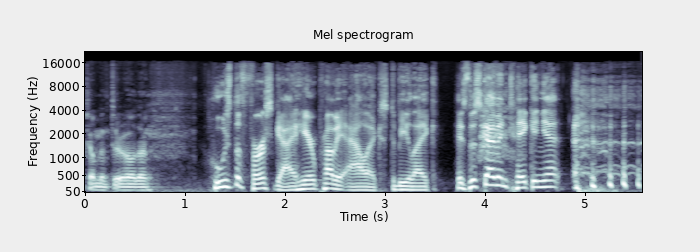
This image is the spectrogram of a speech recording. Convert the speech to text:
Coming through. Hold on. Who's the first guy here? Probably Alex to be like, has this guy been taken yet?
